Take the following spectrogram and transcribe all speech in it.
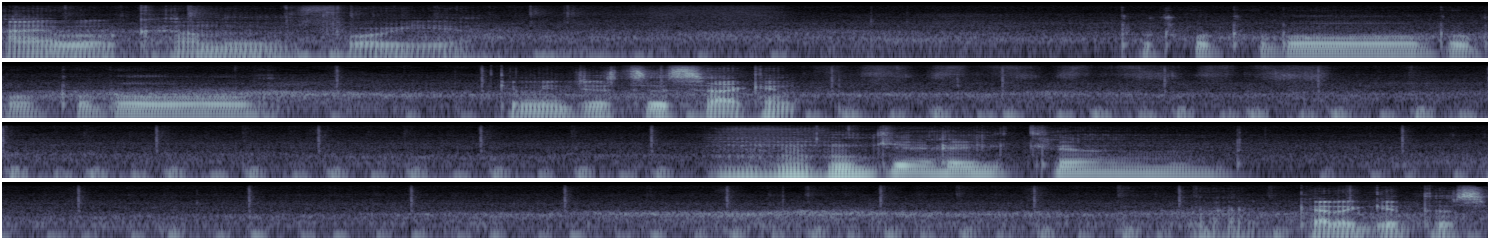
I will come for you. Give me just a second. Yay, code. Alright, gotta get this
